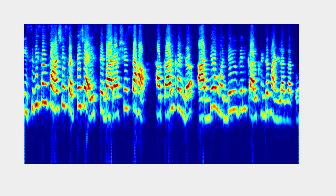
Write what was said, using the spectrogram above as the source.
इसवी सन सहाशे सत्तेचाळीस ते बाराशे सहा हा कालखंड आद्य मध्ययुगीन कालखंड मानला जातो.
